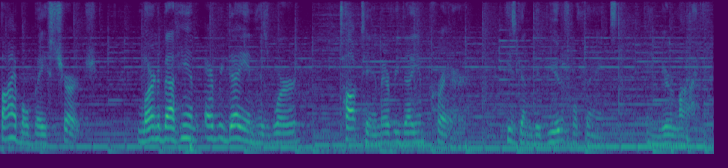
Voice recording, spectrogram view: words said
Bible based church. Learn about Him every day in His Word Talk to Him every day in prayer. He's going to do beautiful things in your life.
